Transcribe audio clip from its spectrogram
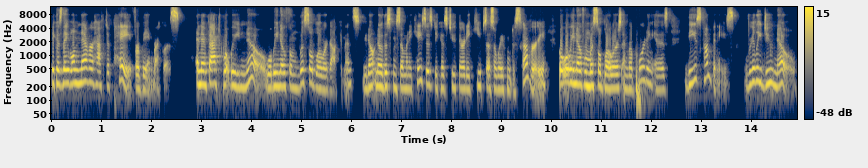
because they will never have to pay for being reckless. And in fact, what we know, what we know from whistleblower documents, we don't know this from so many cases because 230 keeps us away from discovery, but what we know from whistleblowers and reporting is these companies really do know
